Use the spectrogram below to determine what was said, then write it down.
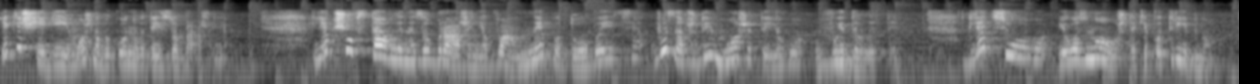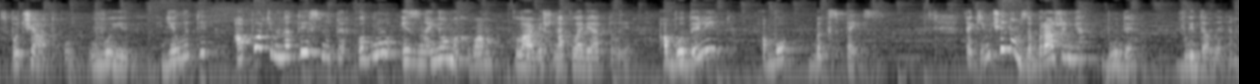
Які ще дії можна виконувати із зображенням? Якщо вставлене зображення вам не подобається, ви завжди можете його видалити. Для цього його знову ж таки потрібно спочатку виділити, а потім натиснути одну із знайомих вам клавіш на клавіатурі або Delete, або Backspace. Таким чином зображення буде видаленим.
